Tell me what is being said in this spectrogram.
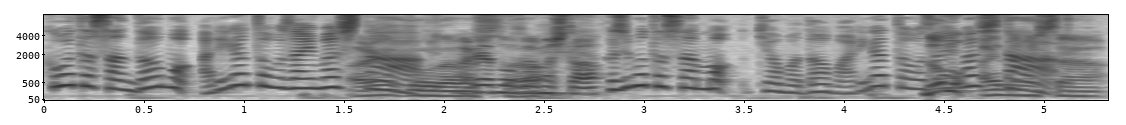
久保田さんどうもありがとうございました。ありがとうございました。藤本さんも今日もどうもありがとうございました。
